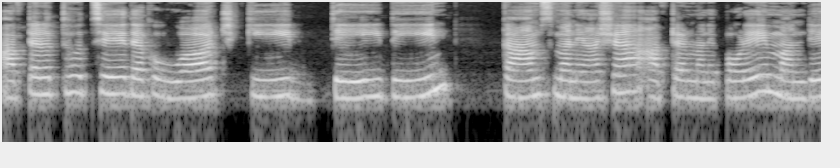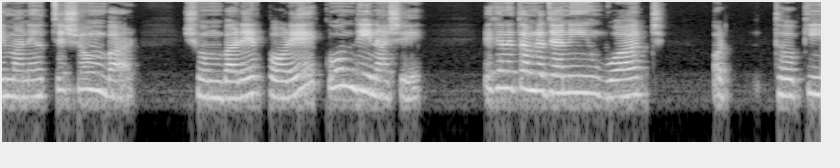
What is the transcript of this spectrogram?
after অর্থ হচ্ছে, দেখো হোয়াট কি ডে দিন? কামস মানে আসা আফটার মানে পরে মানডে মানে হচ্ছে সোমবার। সোমবারের পরে কোন দিন আসে? এখানে তো আমরা জানি হোয়াট অর্থ কি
